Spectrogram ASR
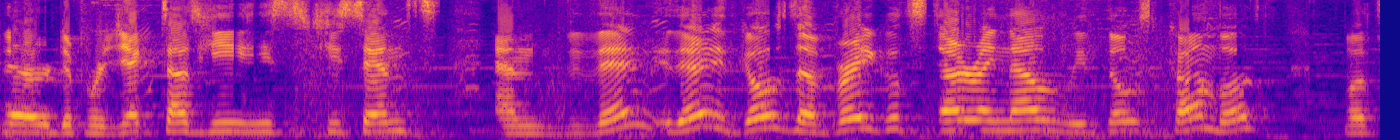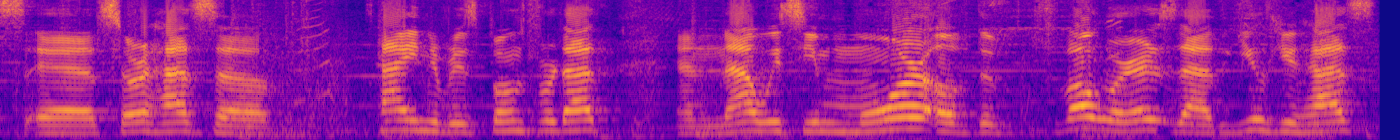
the, the projectiles he he sends, and then there it goes. A very good start right now with those combos, but uh, Zword has a tiny response for that, and now we see more of the flowers that Guilheww has.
